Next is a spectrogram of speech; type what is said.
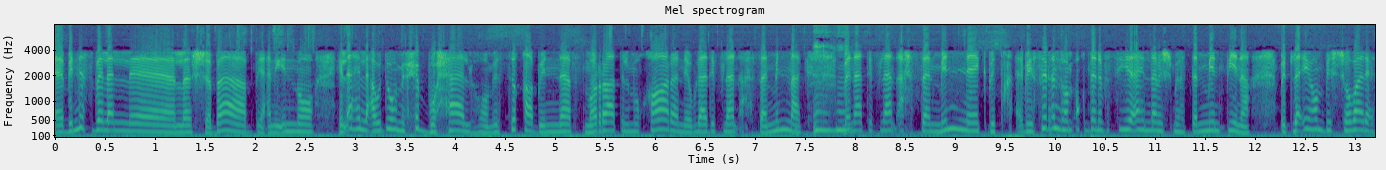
آه بالنسبة لل- للشباب يعني إنه الأهل عودوهم يحبوا حالهم الثقة بالنفس مرات المقارنة أولاد فلان أحسن منك. بنات فلان أحسن منك بتخ... بيصير عندهم عقدة نفسية اهلنا مش مهتمين فينا. بتلاقيهم بالشوارع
